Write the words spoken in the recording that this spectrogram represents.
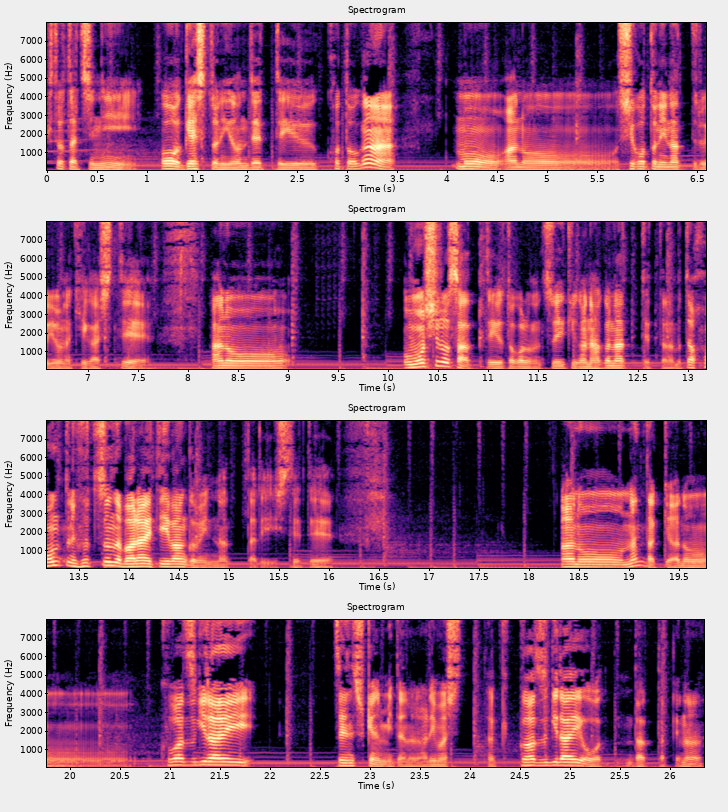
人たちにをゲストに呼んでっていうことがもうあの仕事になってるような気がしてあの面白さっていうところの追求がなくなってったらまた本当に普通のバラエティ番組になったりしててあのなんだっけあの食わず嫌い選手権みたいなのありました食わず嫌い王だったっけな？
